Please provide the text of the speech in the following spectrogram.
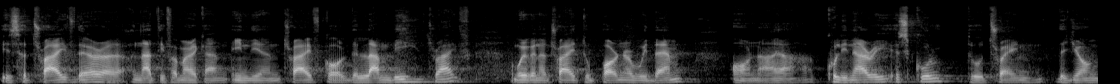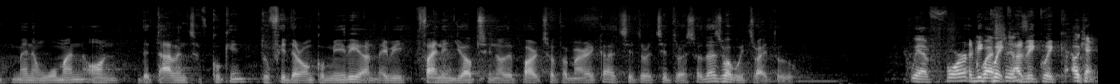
is a tribe there, a Native American Indian tribe called the Lumbee tribe. And we're going to try to partner with them on a culinary school to train the young men and women on the talents of cooking to feed their own community and maybe finding jobs in other parts of America, et cetera, et cetera. So that's what we try to do. We have 4 I'll be questions. quick. I'll be quick. Okay.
